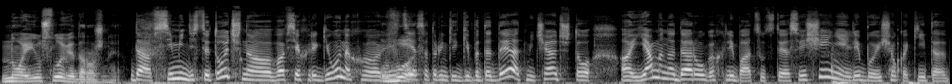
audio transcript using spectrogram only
но и условия дорожные. Да, в 70 точно, во всех регионах везде вот. сотрудники ГИБДД отмечают, что ямы на дорогах, либо отсутствие освещения, либо еще какие-то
